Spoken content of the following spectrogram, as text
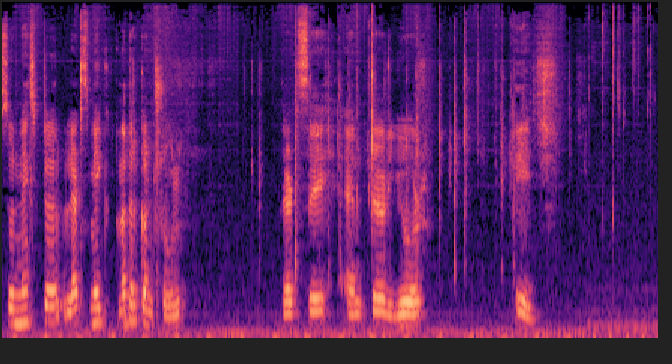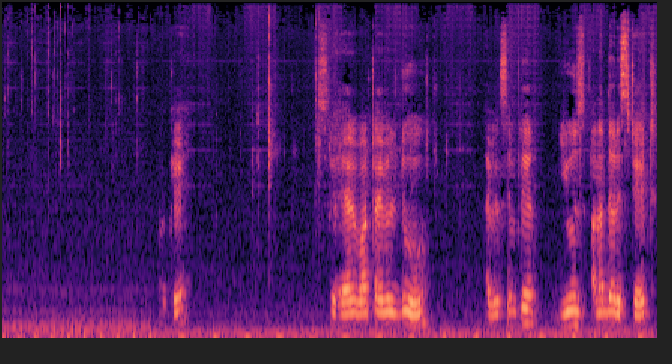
so next uh, let's make another control. Let's say enter your age. Okay. So here what I will do I will simply use another state.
